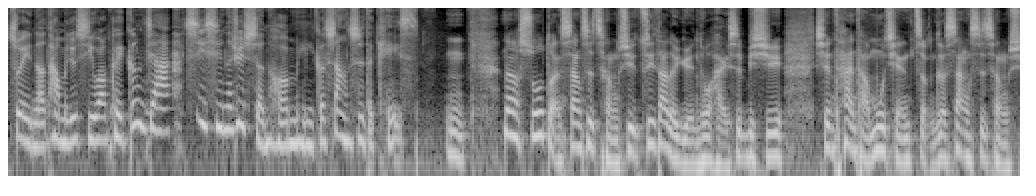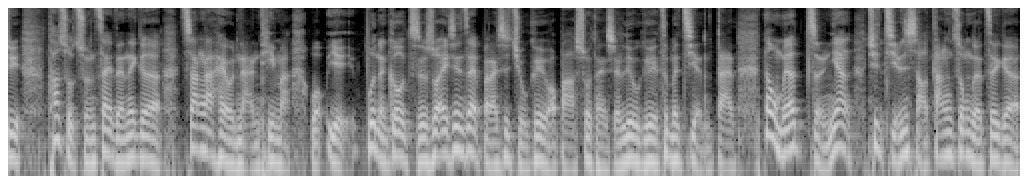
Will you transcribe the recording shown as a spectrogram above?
所以呢，他们就希望可以更加细心的去审核每一个上市的 case。嗯，那缩短上市程序最大的源头还是必须先探讨目前整个上市程序它所存在的那个障碍还有难题嘛。我也不能够只是说，哎，现在本来是九个月，我把它缩短成六个月这么简单。那我们要怎样去减少当中的这个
